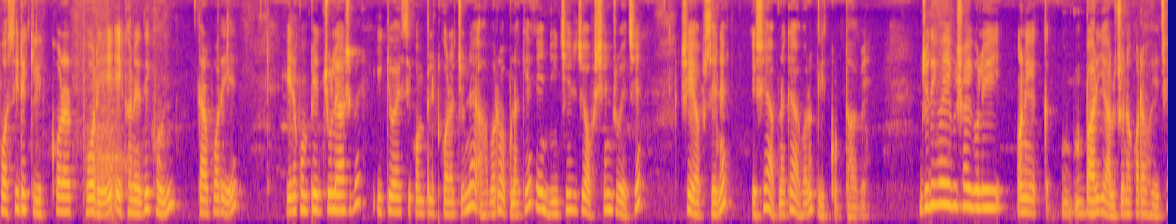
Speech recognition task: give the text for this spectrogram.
পসিটে ক্লিক করার পরে এখানে দেখুন, তারপরে এরকম পেজ চলে আসবে। ইকেওয়াইসি কমপ্লিট করার জন্য আবারও আপনাকে এই নিচের যে অপশন রয়েছে, সেই অপশানে এসে আপনাকে আবারও ক্লিক করতে হবে। যদিও এই বিষয়গুলি অনেক বাড়ি আলোচনা করা হয়েছে,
